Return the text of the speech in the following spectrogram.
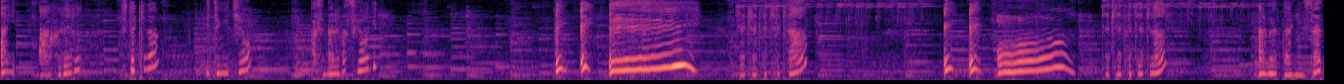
愛あふれる素敵な一日を重ねられますように。えい、えい、えい。キラキラキラキラキラ。えい、えい、おーん。キラキラキラキラキラ。あなたに幸あれ。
